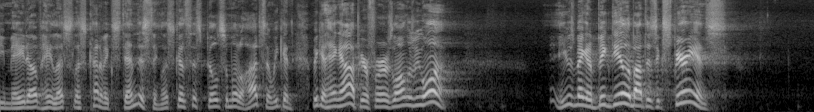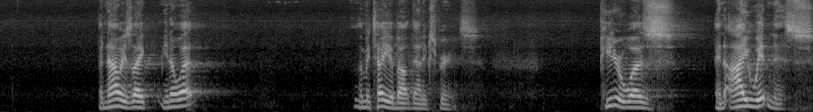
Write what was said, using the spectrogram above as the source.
be made of. Hey, let's let's kind of extend this thing. Let's let's just build some little huts and we can we can hang out here for as long as we want. He was making a big deal about this experience. But now he's like, you know what? Let me tell you about that experience. Peter was an eyewitness.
